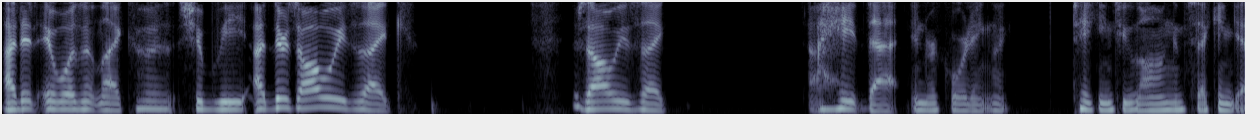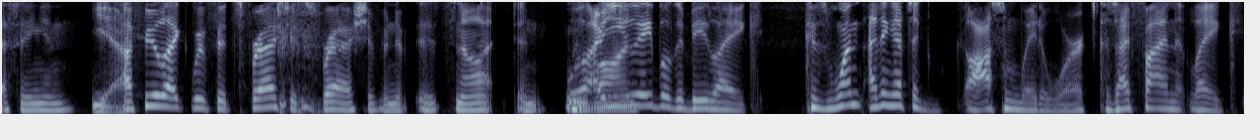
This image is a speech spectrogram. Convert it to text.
I did. It wasn't like uh, should we? Uh, there's always like. There's always like. I hate that in recording, like taking too long and second guessing and Yeah. I feel like if it's fresh, it's fresh. If if it's not, and Well, are on. you able to be like? Because one, I think that's a awesome way to work. Because I find that like,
